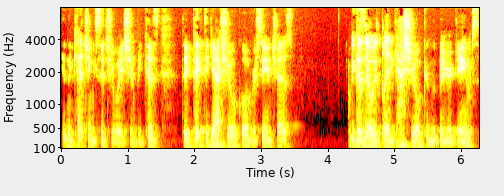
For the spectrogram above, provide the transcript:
in the catching situation because they picked Higashioka over Sanchez because they always played Higashioka in the bigger games.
